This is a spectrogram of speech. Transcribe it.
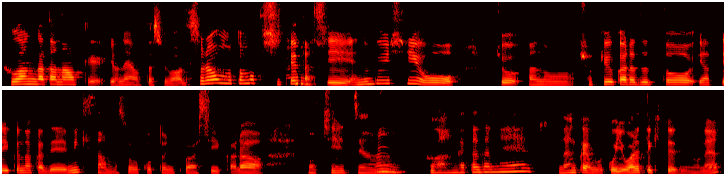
不安型なわけよね、私は。でそれをもともと知ってたし、NVC をちょあの初級からずっとやっていく中でミキさんもそういうことに詳しいから「もうちえちゃん、うん不安型だね」何回もこう言われてきてるのね。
